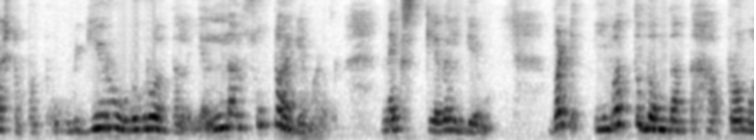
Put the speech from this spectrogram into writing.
ಕಷ್ಟಪಟ್ಟರು ಹುಡುಗಿರು, ಹುಡುಗರು ಅಂತಲ್ಲ, ಎಲ್ಲರೂ ಸೂಪರಾಗಿ ಗೇಮ್ ಮಾಡಿದ್ರು ನೆಕ್ಸ್ಟ್ ಲೆವೆಲ್ ಗೇಮು ಬಟ್ ಇವತ್ತು ಬಂದಂತಹ ಪ್ರೋಮೋ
